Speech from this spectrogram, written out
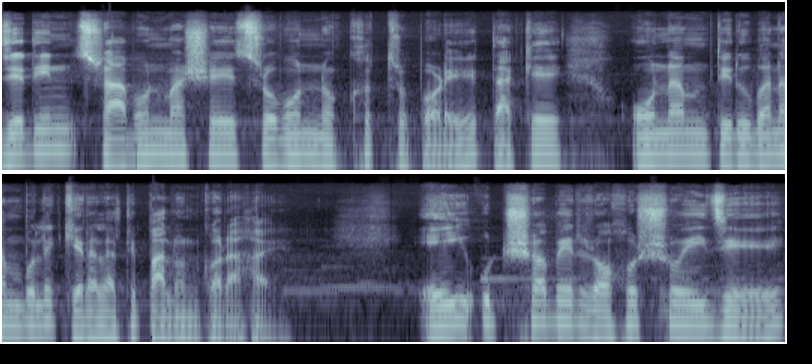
যেদিন শ্রাবণ মাসে শ্রবণ নক্ষত্র পড়ে, তাকে ওনাম তিরুবানাম বলে কেরালাতে পালন করা হয়। এই উৎসবের রহস্য এই যে,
